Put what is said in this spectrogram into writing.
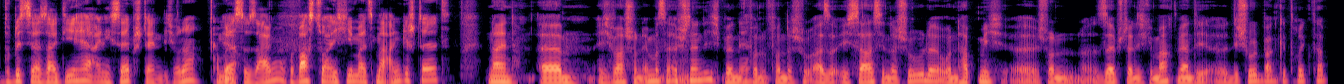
du bist ja seit jeher eigentlich selbstständig, oder? Kann man Ja. das so sagen? Warst du eigentlich jemals mal angestellt? Nein, ähm, ich war schon immer selbstständig. Bin Ja. von, von der Schule, also ich saß in der Schule und habe mich äh, schon äh, selbstständig gemacht, während ich äh, die Schulbank gedrückt habe.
